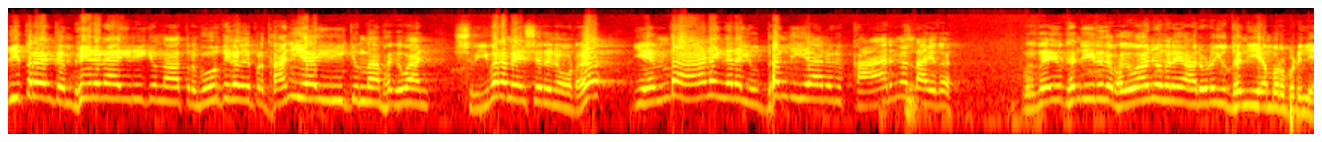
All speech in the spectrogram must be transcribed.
ഇത്രയും ഗംഭീരനായിരിക്കുന്ന ആ ത്രിമൂർത്തികളിൽ പ്രധാനിയായിരിക്കുന്ന ഭഗവാൻ ശ്രീപരമേശ്വരനോട് എന്താണ് ഇങ്ങനെ യുദ്ധം ചെയ്യാൻ ഒരു കാരണം ഉണ്ടായത്? വെറുതെ യുദ്ധം ചെയ്യരുത്. ഭഗവാനും അങ്ങനെ ആരോടും യുദ്ധം ചെയ്യാൻ പുറപ്പെടില്ല.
